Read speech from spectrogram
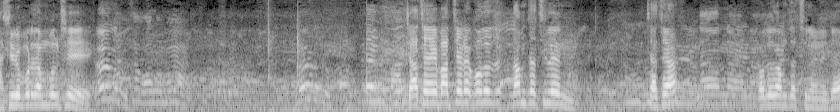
আশির উপরে দাম বলছে। চাচা এই বাচ্চাটা কত দাম চাচ্ছিলেন? চাচা কত দাম চাচ্ছিলেন এটা?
